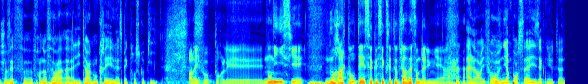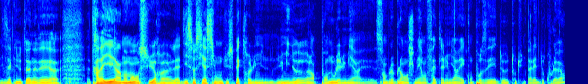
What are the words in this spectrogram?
Joseph euh, Fraunhofer a, littéralement créé la spectroscopie. Alors là, il faut pour les non-initiés nous raconter ce que c'est que cette observation de la lumière. Alors il faut revenir pour ça à Isaac Newton. Isaac Newton avait euh, travaillé à un moment sur la dissociation du spectre lumineux. Alors pour nous, la lumière semble blanche, mais en fait, la lumière est composée de toute une palette de couleurs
